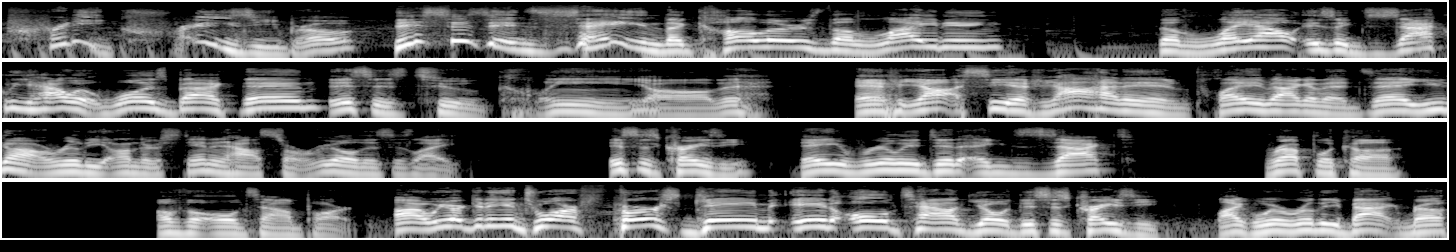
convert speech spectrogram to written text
pretty crazy bro. This is insane. The colors the lighting the layout is exactly how it was back then. This is too clean y'all. If y'all see if y'all hadn't played back in the day you're not really understanding how surreal this is like this is crazy they really did exact replica of the Old Town Park. All right, we are getting into our first game in Old Town. Yo, this is crazy. Like, we're really back, bro.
